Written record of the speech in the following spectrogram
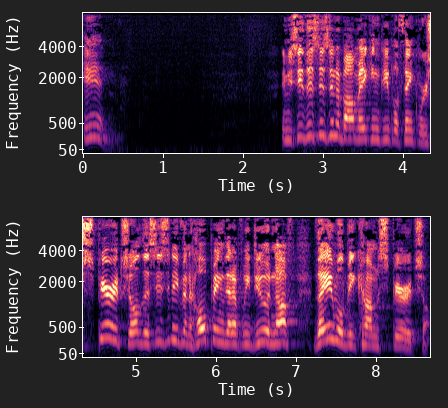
in. And you see, this isn't about making people think we're spiritual. This isn't even hoping that if we do enough, they will become spiritual.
